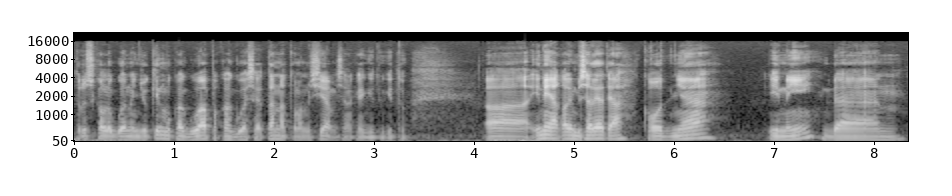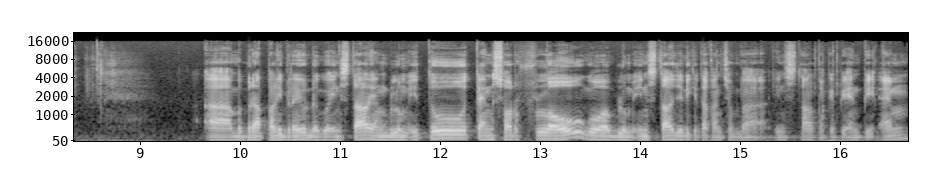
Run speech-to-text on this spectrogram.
Terus kalau gua nunjukin muka gua apakah gua setan atau manusia misalnya kayak gitu-gitu. Uh, ini yang kalian bisa lihat ya code-nya ini dan uh, beberapa library udah gue install. Yang belum itu TensorFlow gue belum install jadi kita akan coba install pakai pnpm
